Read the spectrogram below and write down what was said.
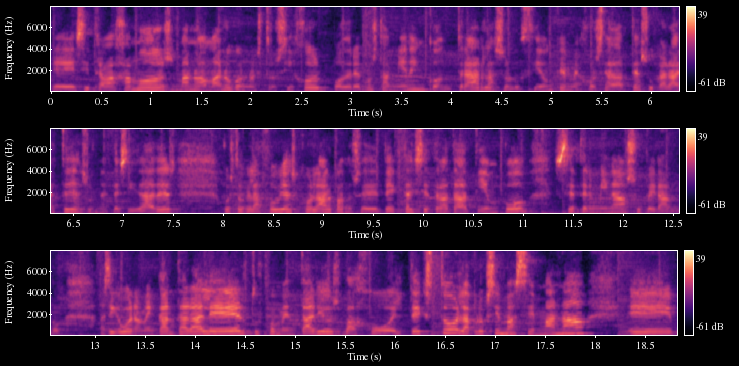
eh, si trabajamos mano a mano con nuestros hijos podremos también encontrar la solución que mejor se adapte a su carácter y a sus necesidades, puesto que la fobia escolar cuando se detecta y se trata a tiempo se termina superando. Así que bueno, me encantará leer tus comentarios bajo el texto la próxima semana eh,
